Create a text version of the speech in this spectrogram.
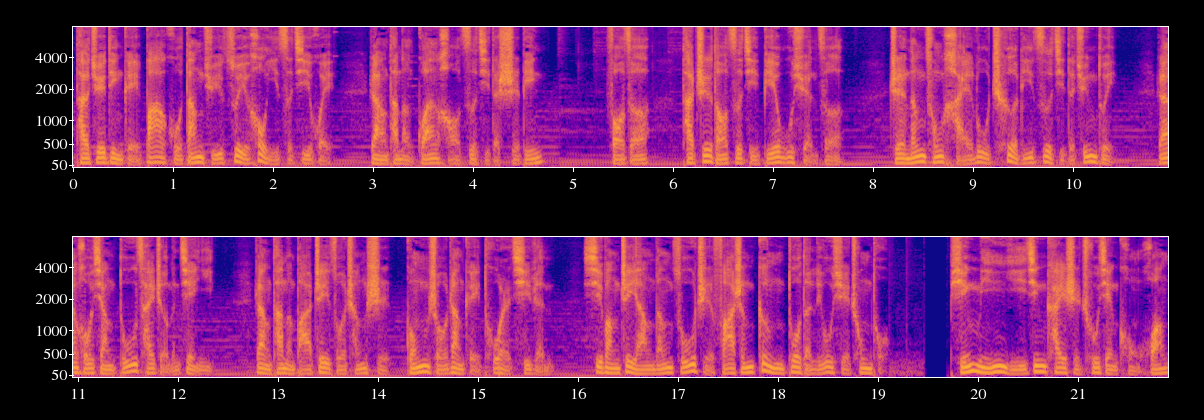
他决定给巴库当局最后一次机会，让他们管好自己的士兵，否则他知道自己别无选择。只能从海路撤离自己的军队，然后向独裁者们建议，让他们把这座城市拱手让给土耳其人，希望这样能阻止发生更多的流血冲突。平民已经开始出现恐慌，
